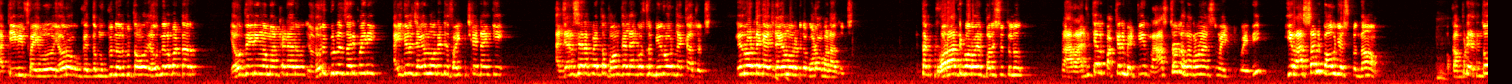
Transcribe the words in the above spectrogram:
ఆ టీవీ ఫైవ్ ఎవరో ఇద్దరు ముగ్గురు నలుగుతారు ఎవరు నిలబడ్డారు? ఎవరు ధైర్యంగా మాట్లాడారు? ఎవరి గుండెలు సరిపోయినాయి? ఐదేళ్ళు జగన్మోహన్ రెడ్డి ఫైట్ చేయడానికి ఆ జనసేన పేరుతో పవన్ కళ్యాణ్ కోసం మీరు రోడ్లు ఎక్కాల్సి వచ్చింది. మీరు రోడ్లు ఎక్కాల్సి జగన్మోహన్ రెడ్డితో గొడవ పడాల్సి వచ్చింది. ఇంత ఘోరాతి ఘోరమైన పరిస్థితులు. ఆ రాజకీయాలు పక్కన పెట్టి రాష్ట్రంలో సర్వనాశనం అయిపోయింది. ఈ రాష్ట్రాన్ని బాగు చేసుకుందాం. ఒకప్పుడు ఎంతో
